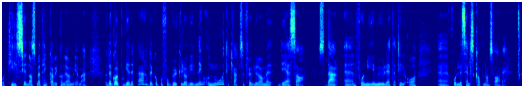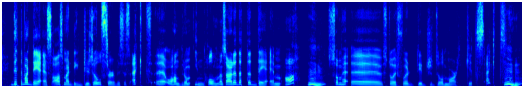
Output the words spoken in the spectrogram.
og tilsyn, da, som jeg tenker vi kan gjøre mye med. Og det går på GDPR, det går på forbrukerlovgivning, og nå etter hvert selvfølgelig da med DSA. Så der eh, en får nye muligheter til å eh, holde selskapene ansvarlig. Dette var DSA, som er Digital Services Act, eh, og handler om innhold. Men så er det dette DMA, mm. som eh, står for Digital Markets Act. Mm.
